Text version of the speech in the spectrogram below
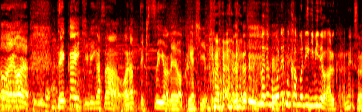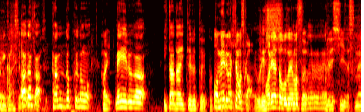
おいおい。でかい君がさ笑ってきついよねは悔しいよ。いまあでも俺もかぶり気味ではあるからねそれに関しては。あなんか単独のはい。メールがいただいてるということメールが来てますか。嬉しいありがとうございます。嬉しいですね。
